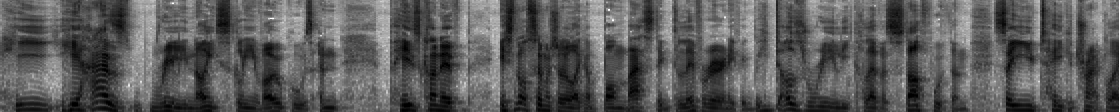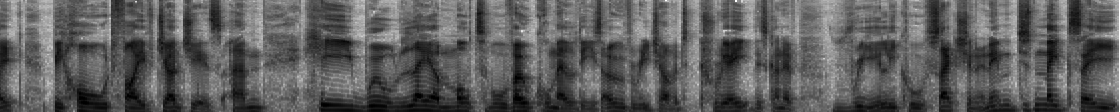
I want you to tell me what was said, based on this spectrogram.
he he has really nice clean vocals and his kind of it's not so much like a bombastic delivery or anything, but he does really clever stuff with them. Say you take a track like Behold Five Judges, um, he will layer multiple vocal melodies over each other to create this kind of really cool section and it just makes a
